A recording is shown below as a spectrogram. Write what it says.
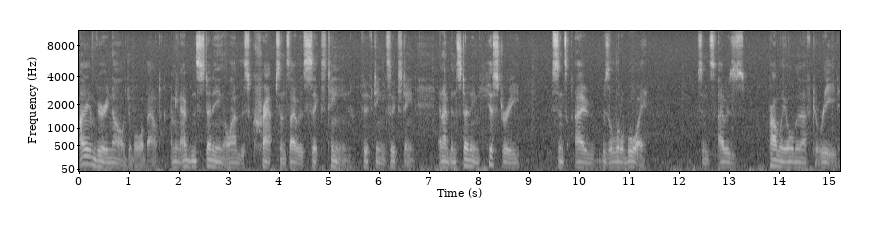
I am very knowledgeable about. I mean, I've been studying a lot of this crap since I was 16, 15, 16, and I've been studying history since I was a little boy, since I was probably old enough to read.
